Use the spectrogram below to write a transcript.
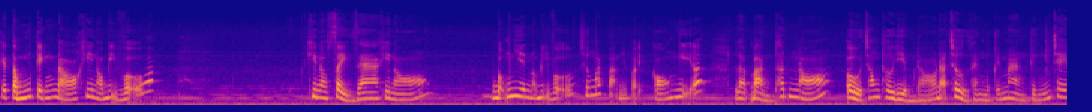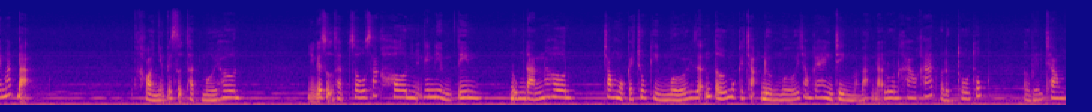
Cái tấm kính đó khi nó bị vỡ khi nó xảy ra, khi nó bỗng nhiên nó bị vỡ trước mắt bạn như vậy, có nghĩa là bản thân nó ở trong thời điểm đó đã trở thành một cái màng kính che mắt bạn khỏi những cái sự thật mới hơn, những cái sự thật sâu sắc hơn, những cái niềm tin đúng đắn hơn trong một cái chu kỳ mới, dẫn tới một cái chặng đường mới trong cái hành trình mà bạn đã luôn khao khát và được thôi thúc ở bên trong.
